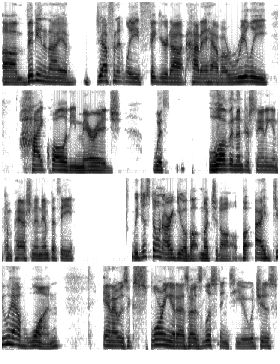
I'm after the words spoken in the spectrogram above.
um, Vivian and I have definitely figured out how to have a really high quality marriage with love and understanding and compassion and empathy. We just don't argue about much at all. But I do have one, and I was exploring it as I was listening to you, which is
